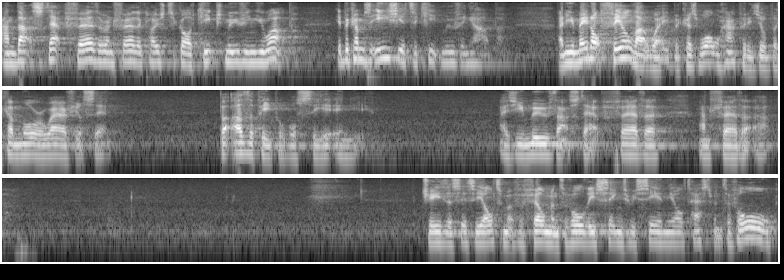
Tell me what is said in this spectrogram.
And that step further and further close to God keeps moving you up. It becomes easier to keep moving up. And you may not feel that way because what will happen is you'll become more aware of your sin. But other people will see it in you as you move that step further and further up. Jesus is the ultimate fulfillment of all these things we see in the Old Testament, of all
